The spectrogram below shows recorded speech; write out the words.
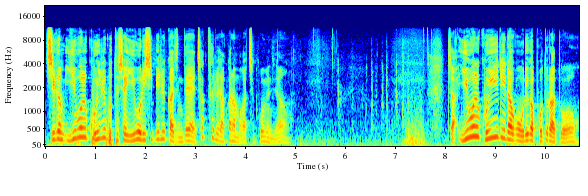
지금 2월 9일부터 시작 2월 21일까지인데 차트를 잠깐 한번 같이 보면요 자 2월 9일이라고 우리가 보더라도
